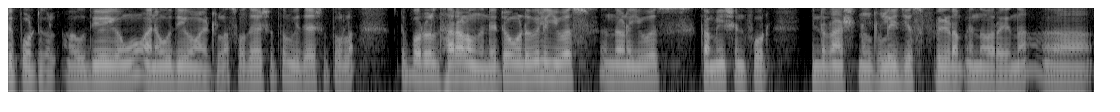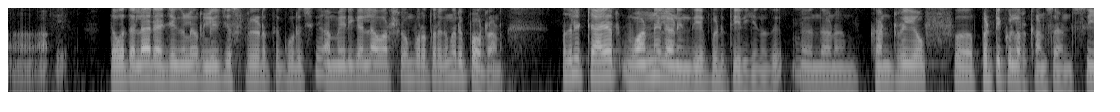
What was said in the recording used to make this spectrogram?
റിപ്പോർട്ടുകൾ. ഔദ്യോഗികമോ അനൗദ്യോഗികമായിട്ടുള്ള സ്വദേശത്തും വിദേശത്തുമുള്ള റിപ്പോർട്ടുകൾ ധാരാളം വന്നിട്ടുണ്ട്. ഏറ്റവും ഒടുവിൽ യു എസ് എന്താണ് U S commission for international religious freedom എന്ന് പറയുന്ന ലോകത്തെല്ലാ രാജ്യങ്ങളിലും റിലീജിയസ് ഫ്രീഡത്തെക്കുറിച്ച് അമേരിക്ക എല്ലാ വർഷവും പുറത്തിറക്കുന്ന റിപ്പോർട്ടാണ്. അതിൽ ടയർ വണ്ണിലാണ് ഇന്ത്യയെ പെടുത്തിയിരിക്കുന്നത് എന്താണ് country of particular concern C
